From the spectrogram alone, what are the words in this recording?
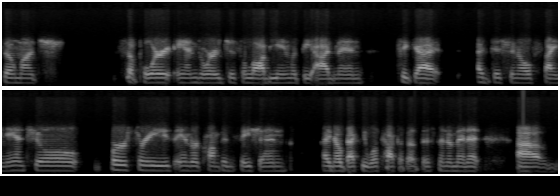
so much support and or just lobbying with the admin to get additional financial bursaries and or compensation. I know Becky will talk about this in a minute. Um,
